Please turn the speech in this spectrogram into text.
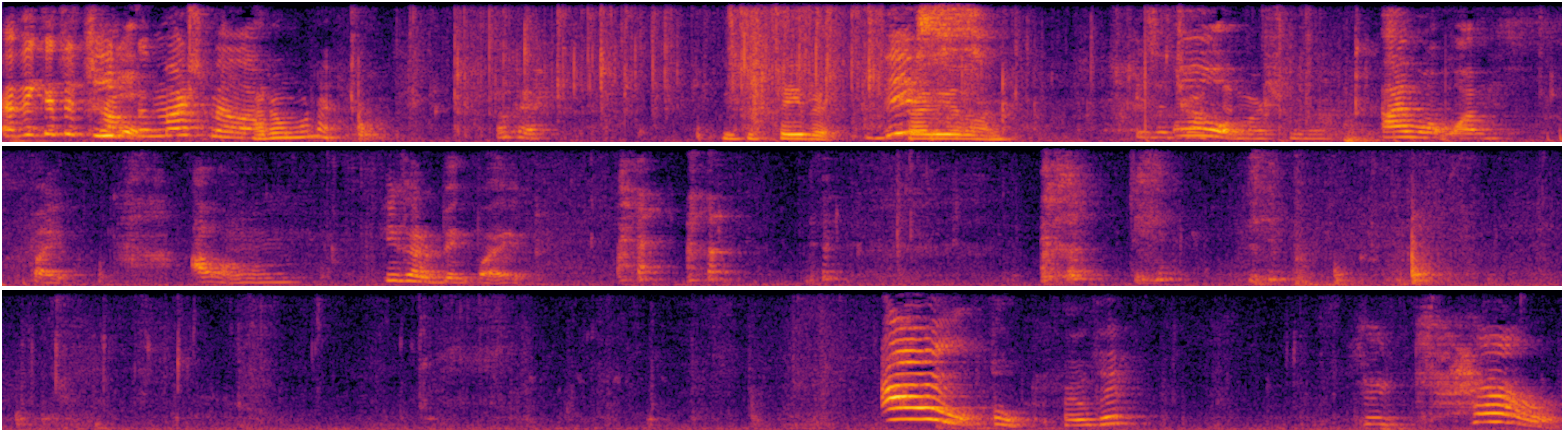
I think it's a Eat chocolate marshmallow. I don't want it. Okay. You can save it. Try the other one. It's a Oh. chocolate marshmallow. I want one. Bite. Um, You got a big bite. ow! Oh, are you okay? Your tail.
